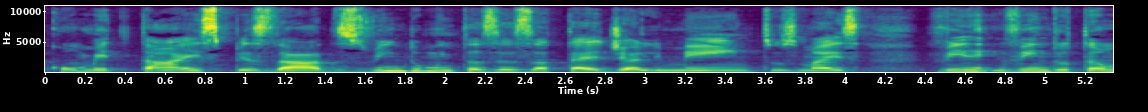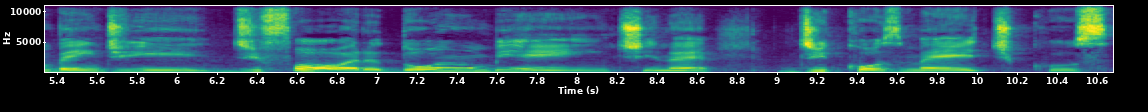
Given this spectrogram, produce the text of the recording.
com metais pesados, vindo muitas vezes até de alimentos, mas vi, vindo também de, de fora, do ambiente, né? De cosméticos.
